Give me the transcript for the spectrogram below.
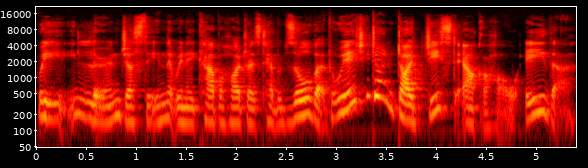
we learned just then that we need carbohydrates to help absorb it, but we actually don't digest alcohol either.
